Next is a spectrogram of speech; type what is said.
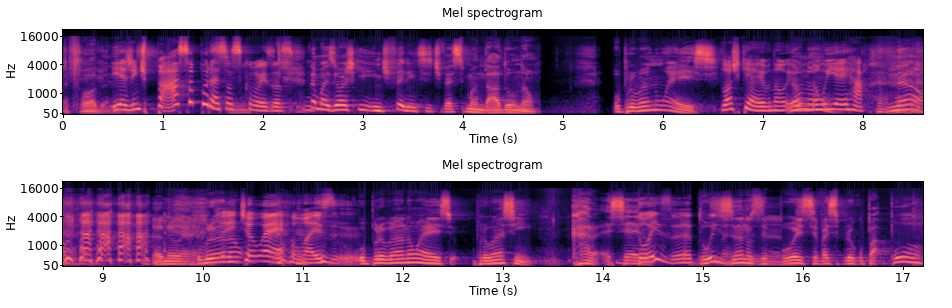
É foda. E a gente passa por essas coisas. Não, mas eu acho que indiferente se tivesse mandado ou não. O problema não é esse. Lógico que é, eu não, eu Não, não. não. ia errar. Não. não é. o, problema Gente, eu erro, mas. não, o problema não é esse. O problema é assim, cara, é sério. Dois anos, Dois né? anos depois você vai se preocupar. Pô,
